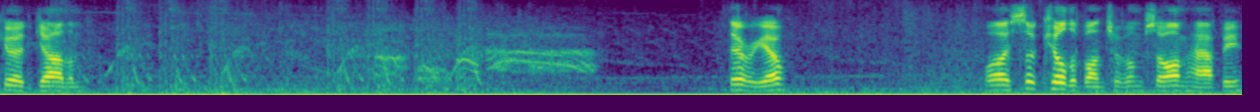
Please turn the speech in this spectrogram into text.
Good, got him. There we go. Well, I still killed a bunch of them, so I'm happy.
